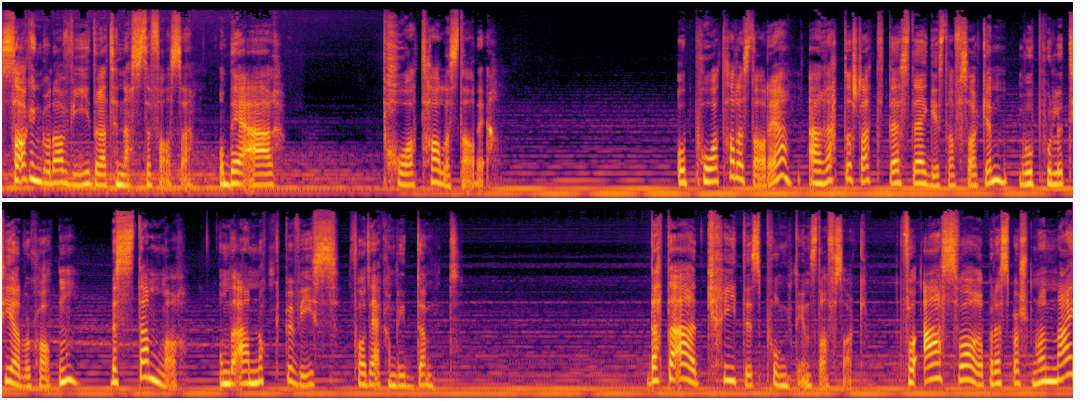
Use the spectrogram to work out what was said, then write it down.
Saken går da videre til neste fase, og det er påtalestadiet. Og påtalestadiet er rett og slett det steget i straffesaken hvor politiadvokaten bestemmer om det er nok bevis for at jeg kan bli dømt. Dette er et kritisk punkt i en straffesak. For er svaret på det spørsmålet nei,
